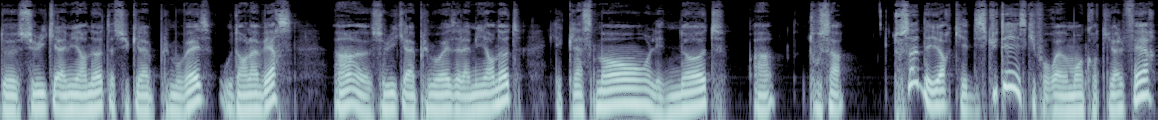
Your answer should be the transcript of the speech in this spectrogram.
de celui qui a la meilleure note à celui qui a la plus mauvaise, ou dans l'inverse, hein, euh, celui qui a la plus mauvaise à la meilleure note, les classements, les notes, hein, tout ça. Tout ça d'ailleurs qui est discuté, est-ce qu'il faut vraiment continuer à le faire?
